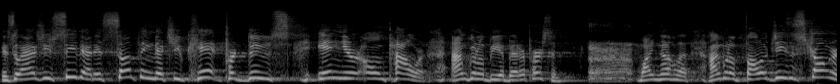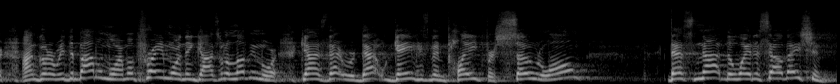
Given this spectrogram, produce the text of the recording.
And so, as you see that, it's something that you can't produce in your own power. I'm going to be a better person. Knuckle that. I'm going to follow Jesus stronger. I'm going to read the Bible more. I'm going to pray more, and then God's going to love me more. Guys, that, that game has been played for so long. That's not the way to salvation.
